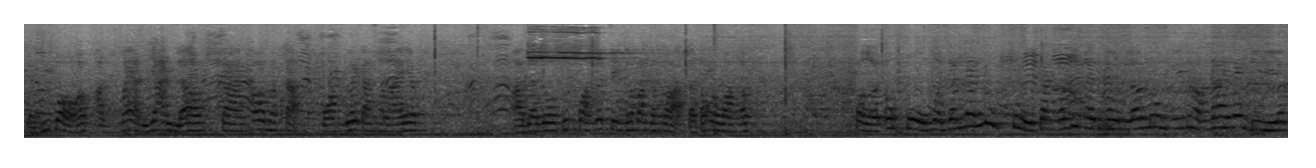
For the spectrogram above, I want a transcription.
อย่างที่บอกครับอันไม่อนุญาตอยู่แล้วการเข้ามาตัดบอลด้วยการสไลด์ครับอาจจะโดนทุกบอลก็จริงครับบางจังหวะแต่ต้องระวังครับเปิดโอ้โหเหมือนจะเล่นลูกสู่จังแล้วลูกในทุนแล้วลูกนี้ทำได้ไม่ดีครับ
